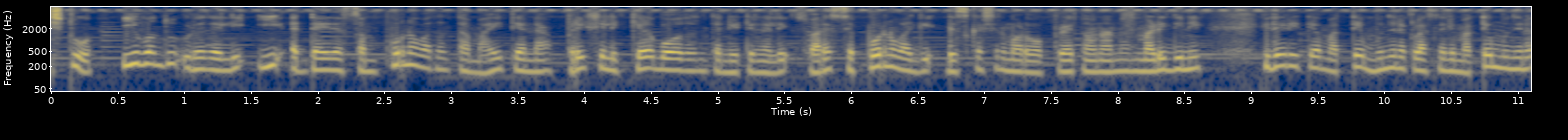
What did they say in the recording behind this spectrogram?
ಇಷ್ಟು, ಈ ಒಂದು ವಿಡಿಯೋದಲ್ಲಿ ಈ ಅಧ್ಯಾಯದ ಸಂಪೂರ್ಣವಾದಂಥ ಮಾಹಿತಿಯನ್ನು ಪರೀಕ್ಷೆಯಲ್ಲಿ ಕೇಳಬಹುದಂಥ ನಿಟ್ಟಿನಲ್ಲಿ ಸ್ವಾರಸ್ಯಪೂರ್ಣವಾಗಿ ಡಿಸ್ಕಷನ್ ಮಾಡುವ ಪ್ರಯತ್ನವನ್ನು ನಾನು ಮಾಡಿದ್ದೀನಿ. ಇದೇ ರೀತಿಯ ಮತ್ತೆ ಮುಂದಿನ ಕ್ಲಾಸ್ನಲ್ಲಿ ಮತ್ತೆ ಮುಂದಿನ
